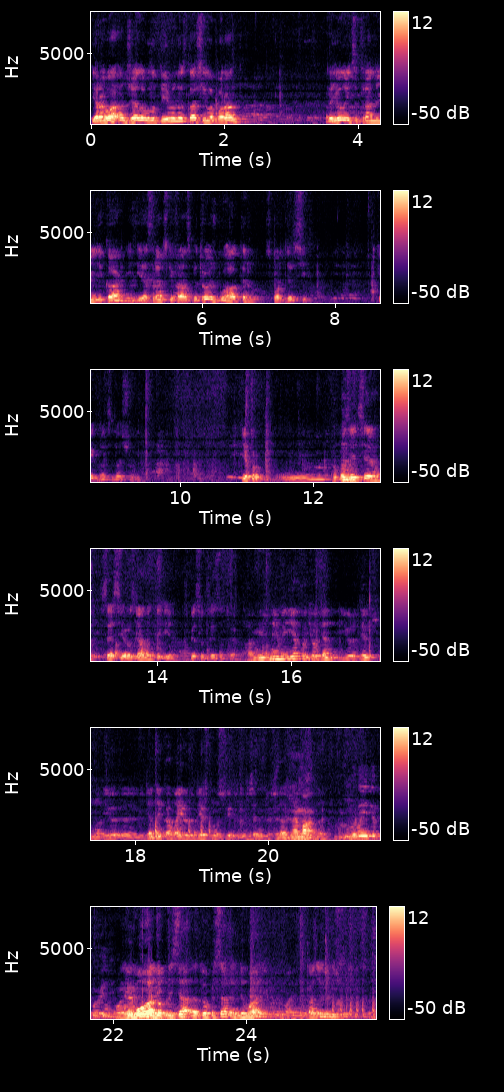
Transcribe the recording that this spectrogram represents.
Ярова Анжела Володимирівна, старший лаборант районної центральної лікарні. І Ясремський Франц Петрович, бухгалтер спорт для всіх. Таких 22 чоловік. Є пропозиція сесії розглянути і список цей затвердити. А між ними є хоч один юридично, е, людина, яка має юридичну освіту, ви це не представляєте? Нема. Вони не повинні. Вимога до, прися... до присяжних немає. Немає. Питання юридичної освіти.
